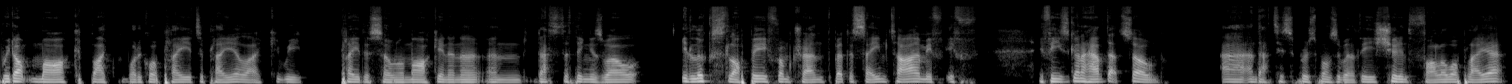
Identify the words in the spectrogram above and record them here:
we don't mark like what do you call player to player. Like we play the zonal marking, and uh, and that's the thing as well. It looks sloppy from Trent, but at the same time, if if if he's to have that zone, uh, and that's his responsibility, he shouldn't follow a player,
